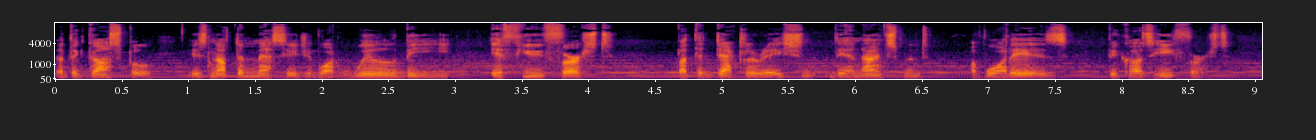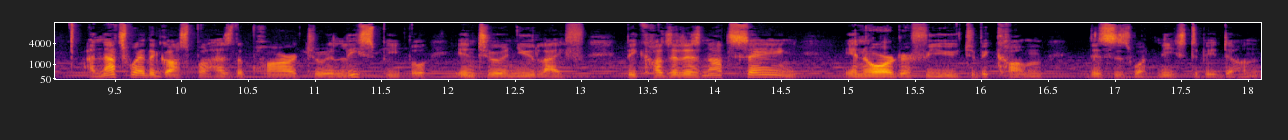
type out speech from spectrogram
that the gospel is not the message of what will be if you first, but the declaration, the announcement of what is because he first. And that's why the gospel has the power to release people into a new life, because it is not saying, in order for you to become, this is what needs to be done.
